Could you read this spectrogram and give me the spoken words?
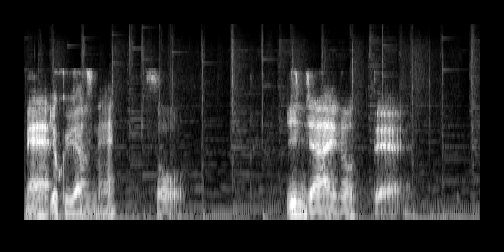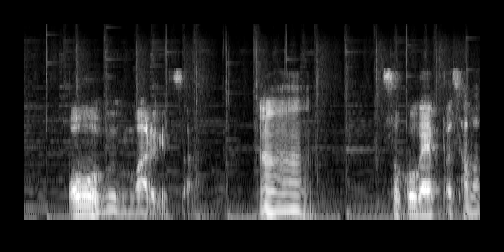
ね。よく言うやつね。そう。いいんじゃないのって思う部分もあるけどさ、うんうん。そこがやっぱ妨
